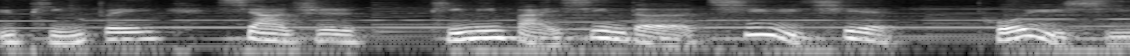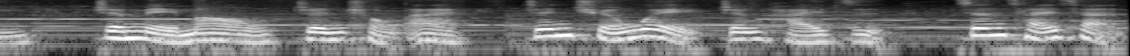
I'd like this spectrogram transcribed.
与嫔妃，下至平民百姓的妻与妾、婆与媳，争美貌、争宠爱、争权位、争孩子、争财产，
